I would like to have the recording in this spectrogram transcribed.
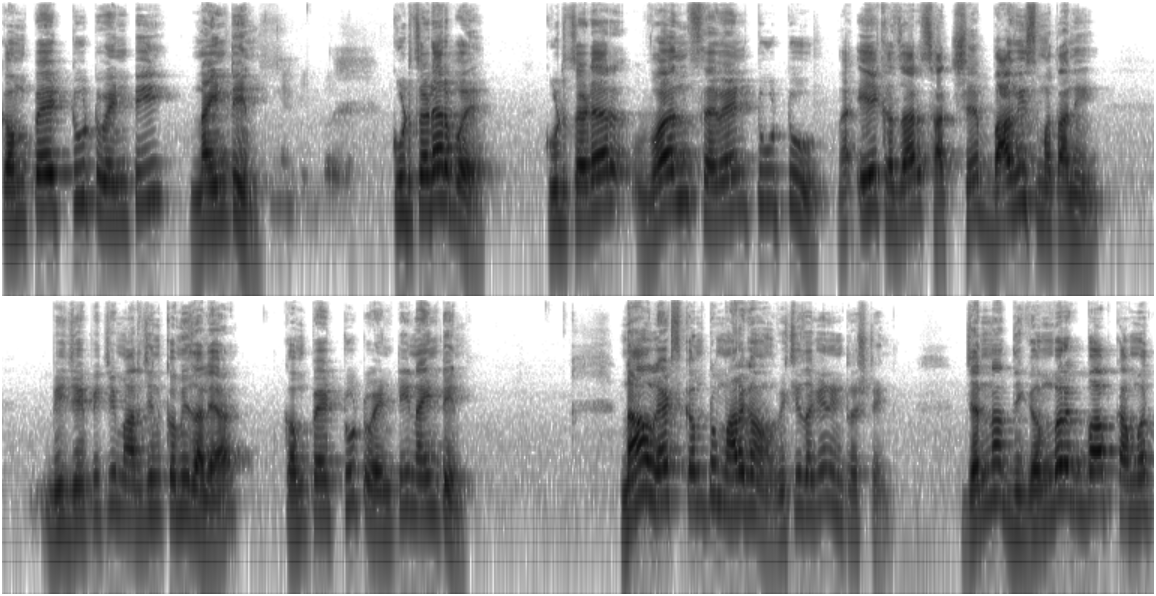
कंपेर्ड टू ट्वेंटी नायन्टीन कुडचड्यार पळय. कुडचड्यार वन सेवन टू टू एक हजार सातशे बावीस मतांनी बी जे पीची मार्जीन कमी जाल्या to twenty nineteen now let's come to Margao which is again interesting जेन्ना दिगंबर बाब कामत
